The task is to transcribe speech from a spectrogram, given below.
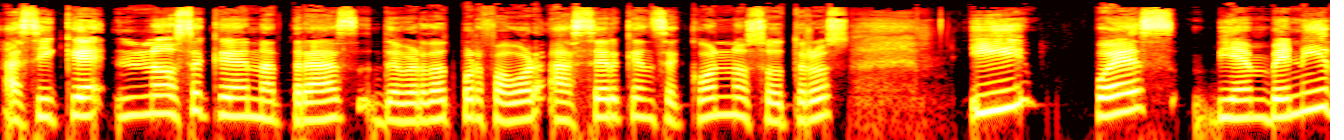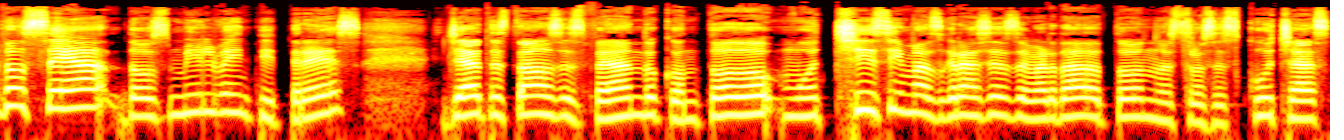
Así que no se queden atrás, de verdad, por favor, acérquense con nosotros y pues bienvenido sea 2023. Ya te estamos esperando con todo. Muchísimas gracias de verdad a todos nuestros escuchas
